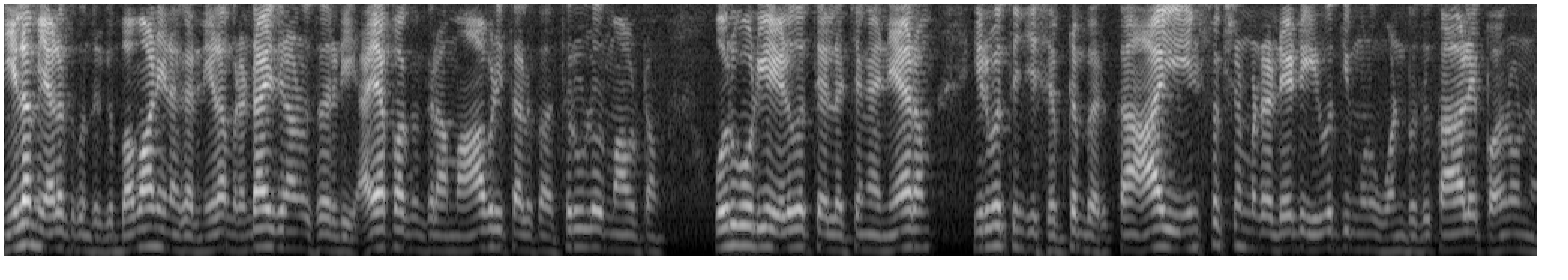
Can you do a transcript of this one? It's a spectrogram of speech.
நிலம் ஏலத்துக்கு வந்திருக்கு. பவானி நகர் நிலம் ரெண்டாயிரத்தி நானூறு சதுரடி. அயப்பாக்கம் கிராமம் ஆவடி தாலுகா திருவள்ளூர் மாவட்டம் ஒரு கோடியே எழுபத்தேழு லட்சங்க. நேரம் இருபத்தஞ்சி செப்டம்பர். கா ஆய் இன்ஸ்பெக்ஷன் பண்ணுற டேட்டு இருபத்தி மூணு ஒன்பது. காலை பதினொன்று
